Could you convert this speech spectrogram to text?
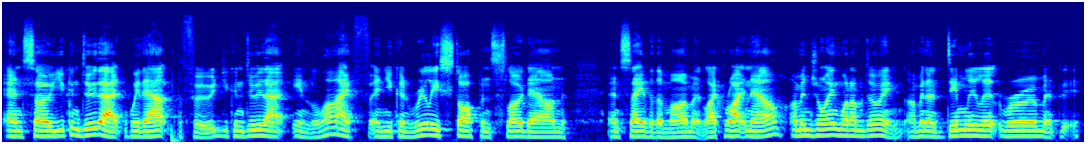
And so you can do that without the food. You can do that in life and you can really stop and slow down and savor the moment. Like right now, I'm enjoying what I'm doing. I'm in a dimly lit room. It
